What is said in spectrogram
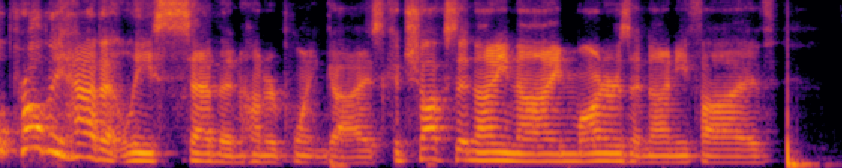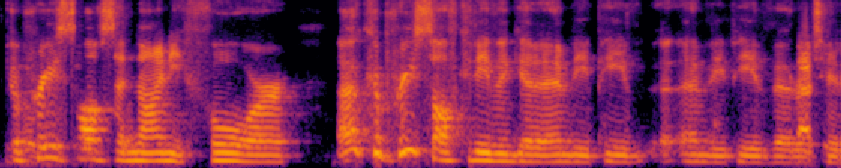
we'll probably have at least seven hundred point guys. Tkachuk's at ninety nine, Marner's at ninety five, Kaprizov's at ninety four. Uh, Kaprizov could even get an MVP MVP voter that's too.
